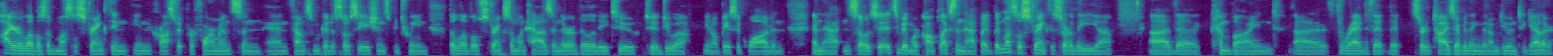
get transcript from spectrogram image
higher levels of muscle strength in in CrossFit performance, and and found some good associations between the level of strength someone has and their ability to to do a you know basic WOD and and that. And so it's it's a bit more complex than that, but but muscle strength is sort of the uh, uh, the combined uh, thread that that sort of ties everything that I'm doing together.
